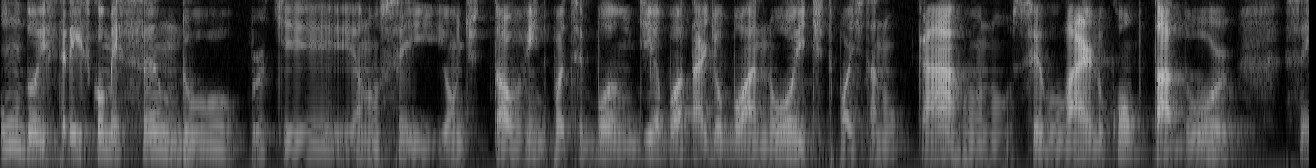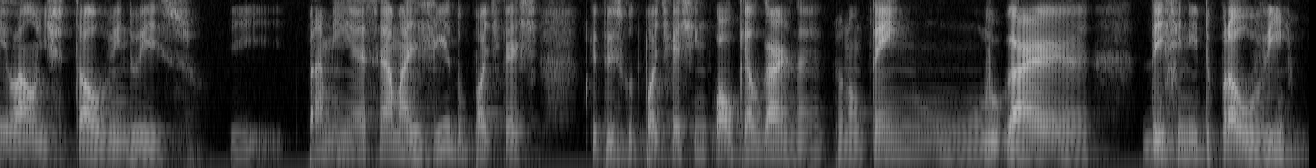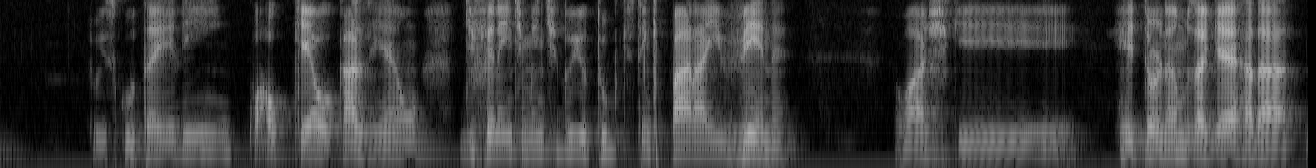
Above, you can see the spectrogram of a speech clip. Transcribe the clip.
Um, dois, três, começando, porque eu não sei onde tu tá ouvindo, pode ser bom dia, boa tarde ou boa noite, tu pode estar no carro, no celular, no computador, sei lá onde tu tá ouvindo isso. E para mim essa é a magia do podcast, porque tu escuta podcast em qualquer lugar, né? Tu não tem um lugar definido para ouvir. Tu escuta ele em qualquer ocasião, diferentemente do YouTube que tu tem que parar e ver, né? Eu acho que retornamos à guerra da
